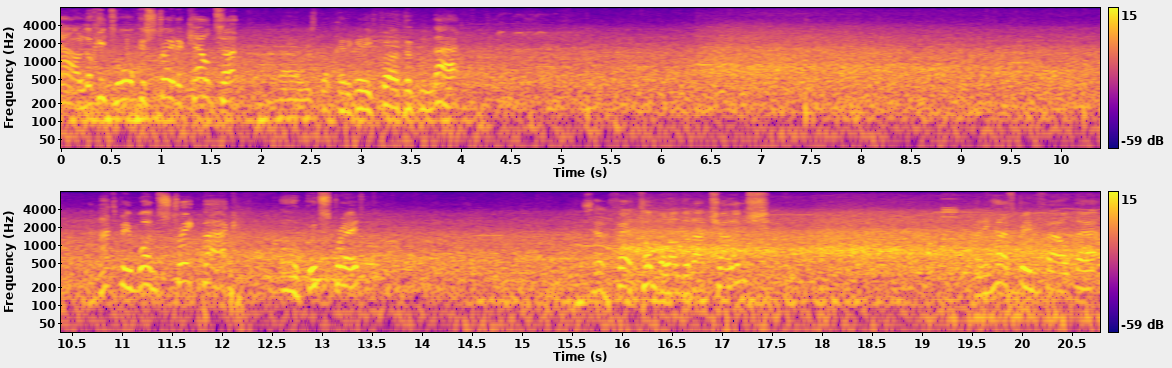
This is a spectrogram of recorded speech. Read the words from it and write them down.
Now looking to orchestrate a counter. No, he's not getting any further than that. And that's been won straight back. Oh, good spread. He's had a fair tumble under that challenge. And he has been fouled there.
